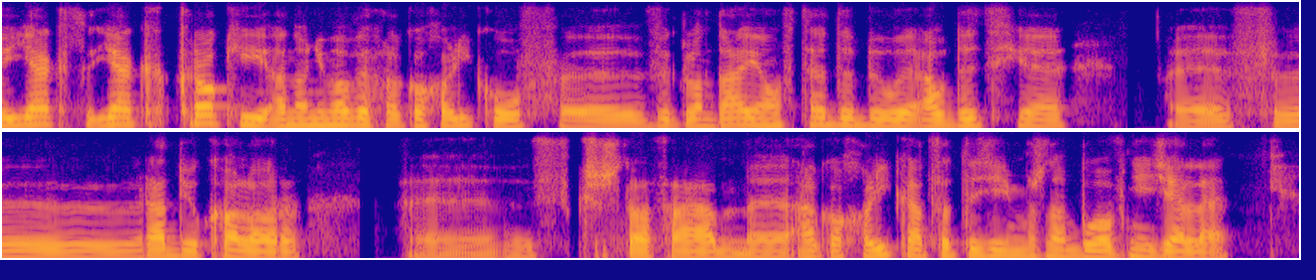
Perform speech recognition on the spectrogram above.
jak, jak kroki anonimowych alkoholików wyglądają. Wtedy były audycje w Radiu Kolor z Krzysztofa Alkoholika. Co tydzień można było w niedzielę E,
